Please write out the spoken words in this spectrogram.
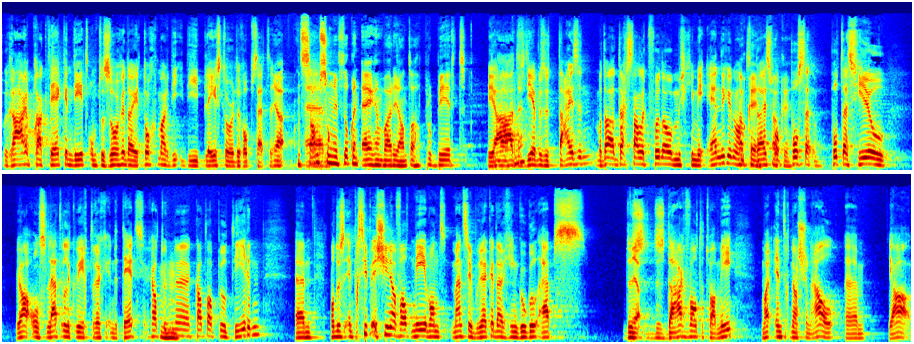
rare praktijken deed om te zorgen dat je toch maar die, die Play Store erop zette. Ja, want Samsung heeft ook een eigen variant al geprobeerd. Ja, maken, dus die hebben ze Tizen. Maar da- daar stel ik voor dat we misschien mee eindigen, want dat is wat potentieel ja, ons letterlijk weer terug in de tijd gaat doen Mhm. eh, katapulteren. Ehm, maar dus in principe in China valt mee, want mensen gebruiken daar geen Google Apps. Dus, Ja. dus daar valt het wat mee. Maar internationaal, ehm, ja,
